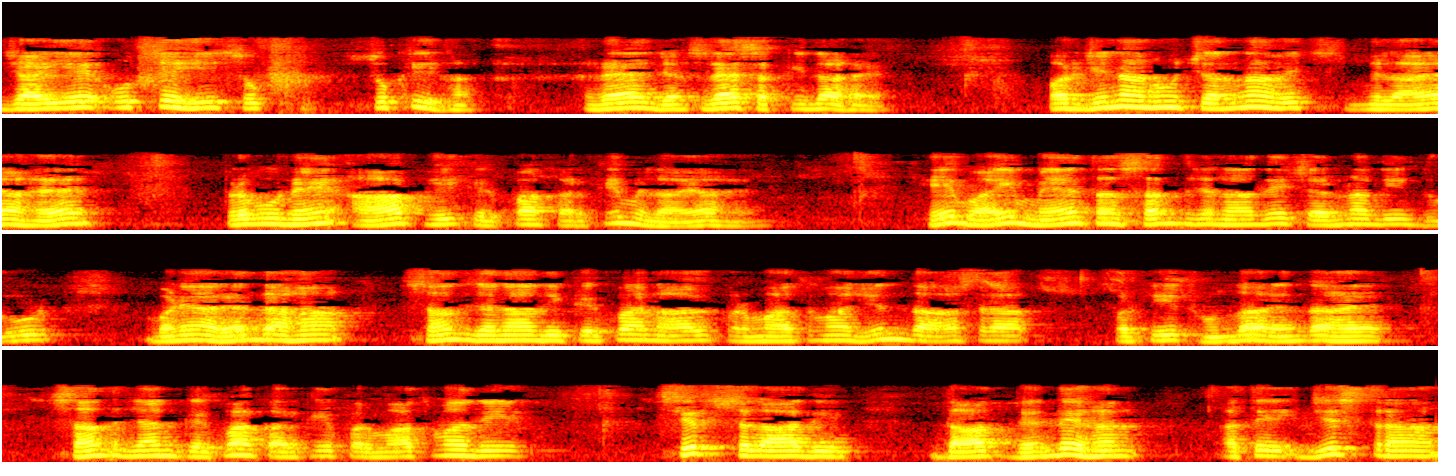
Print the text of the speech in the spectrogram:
ਜਾਈਏ, ਉੱਥੇ ਹੀ ਸੁਖ, ਸੁਖੀ ਰਹਿ ਰਹਿ ਸਕੀਦਾ ਹੈ। ਪਰ ਜਿਨ੍ਹਾਂ ਨੂੰ ਚਰਨਾਂ ਵਿੱਚ ਮਿਲਾਇਆ ਹੈ, ਪ੍ਰਭੂ ਨੇ ਆਪ ਹੀ ਕਿਰਪਾ ਕਰਕੇ ਮਿਲਾਇਆ ਹੈ। हे ਭਾਈ, ਮੈਂ ਤਾਂ ਸੰਤ ਜਨਾਂ ਦੇ ਚਰਨਾਂ ਦੀ ਧੂੜ ਬਣਿਆ ਰਹਿੰਦਾ ਹਾਂ। ਸੰਤ ਜਨਾਂ ਦੀ ਕਿਰਪਾ ਨਾਲ ਪਰਮਾਤਮਾ ਜਿੰਦ ਦਾ ਆਸਰਾ ਪ੍ਰਤੀਤ ਹੁੰਦਾ ਰਹਿੰਦਾ ਹੈ। ਸੰਤ ਜਨ ਕਿਰਪਾ ਕਰਕੇ ਪਰਮਾਤਮਾ ਦੀ ਸਿਫਤ ਸਲਾਹ ਦੀ ਦਾਤ ਦਿੰਦੇ ਹਨ ਅਤੇ ਜਿਸ ਤਰ੍ਹਾਂ,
